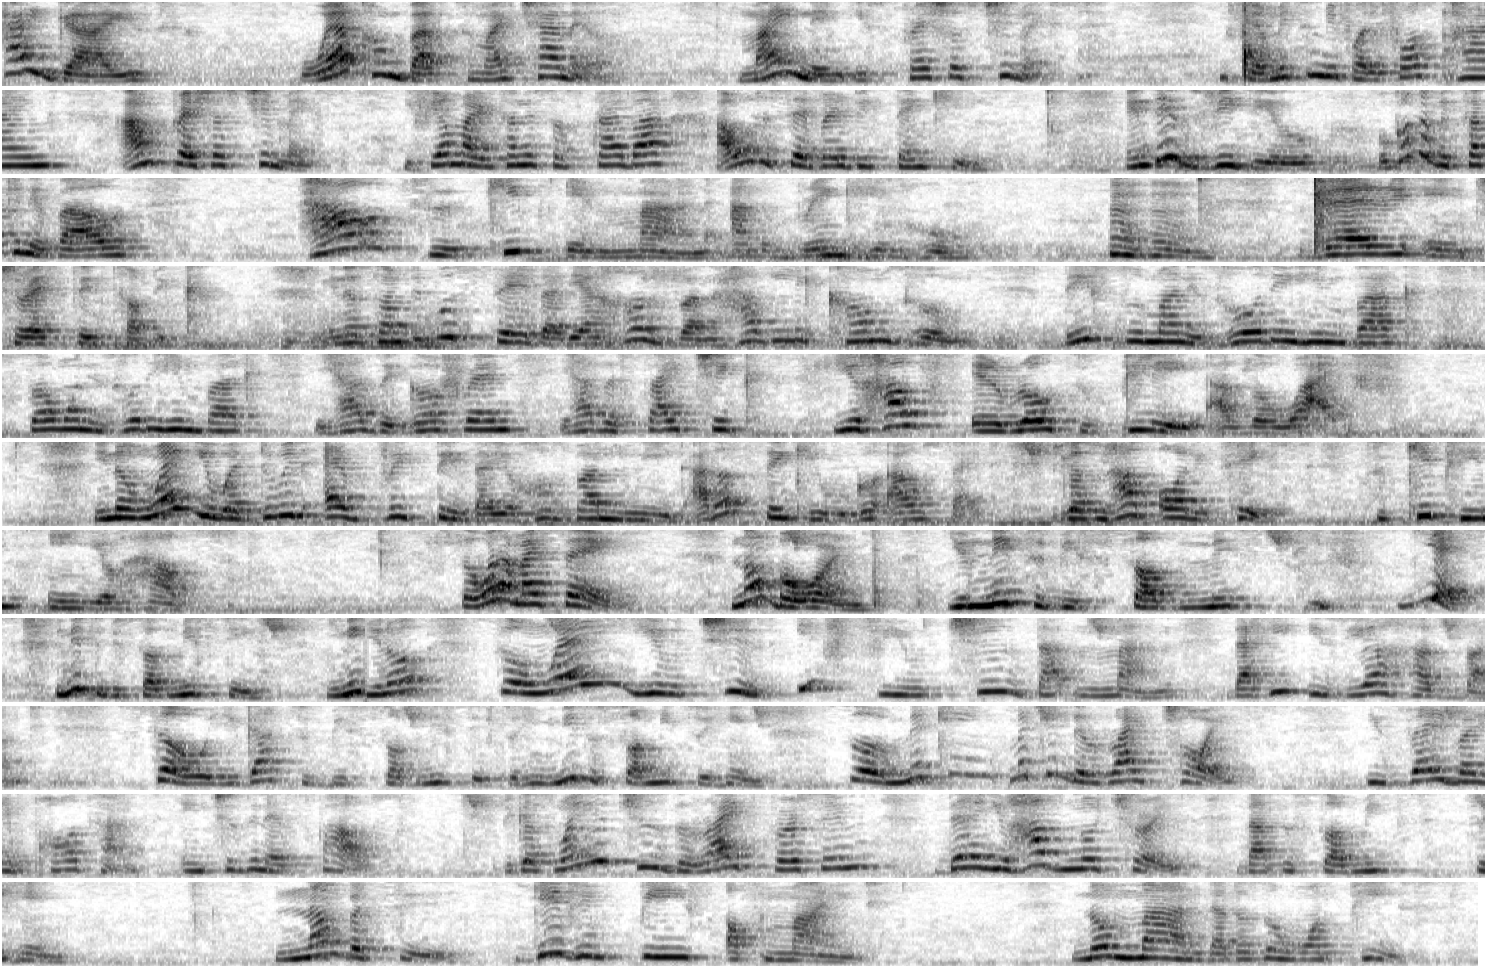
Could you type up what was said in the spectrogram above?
Hi guys, welcome back to my channel. My name is Precious Chimex. If you're meeting me for the first time, I'm Precious Chimex. If you're my returning subscriber, I want to say a very big thank you. In this video, we're going to be talking about how to keep a man and bring him home. very interesting topic. You know, some people say that their husband hardly comes home. This woman is holding him back. Someone is holding him back. He has a girlfriend. He has a side chick. You have a role to play as a wife. You know, when you were doing everything that your husband need, I don't think he will go outside because you have all it takes to keep him in your house. So what am I saying? Number one, you need to be submissive. Yes, you need to be submissive. You need, you know, so when you choose, if you choose that man that he is your husband, so you got to be submissive to him. You need to submit to him. So making making the right choice is very very important in choosing a spouse because when you choose the right person, then you have no choice than to submit to him. Number two, give him peace of mind. No man that doesn't want peace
